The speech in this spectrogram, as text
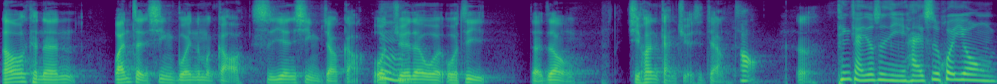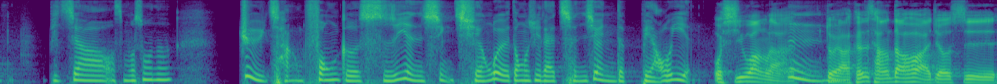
然后可能完整性不会那么高，实验性比较高。嗯、我觉得我我自己的这种喜欢的感觉是这样子。哦，嗯，听起来就是你还是会用比较怎么说呢？剧场风格、实验性、前卫的东西来呈现你的表演。我希望啦，嗯，对啊。可是常常到后来就是。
